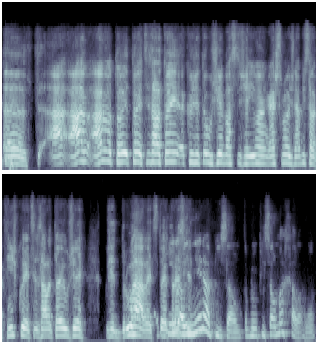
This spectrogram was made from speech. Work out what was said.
Uh, a, áno, to je, to je cez, ale to je, akože to už je vlastne, že Ivan Gašparovič napísal knižku je cez, ale to je už je, že druhá vec. To je presne... nenapísal, to by písal Machala. No.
